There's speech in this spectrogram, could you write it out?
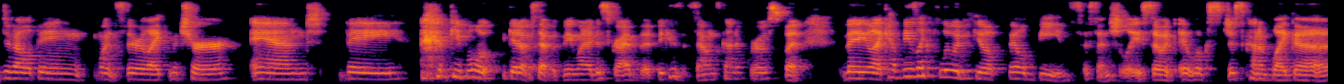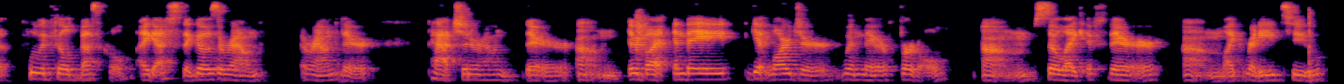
developing once they're like mature and they people get upset with me when i describe it because it sounds kind of gross but they like have these like fluid filled beads essentially. So it, it looks just kind of like a fluid filled vesicle i guess that goes around around their patch and around their um their butt. And they get larger when they're fertile. Um so like if they're um like ready to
